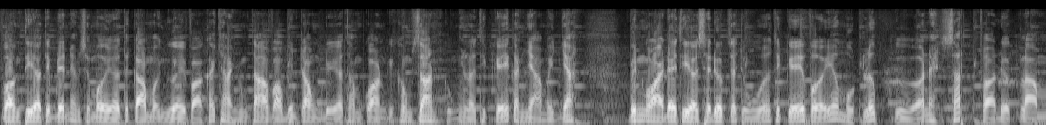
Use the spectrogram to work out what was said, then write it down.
Vâng thì à, tiếp đến em sẽ mời à, tất cả mọi người và khách hàng chúng ta vào bên trong để tham quan cái không gian cũng như là thiết kế căn nhà mình nhá. Bên ngoài đây thì à, sẽ được gia chủ thiết kế với một lớp cửa này, sắt và được làm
